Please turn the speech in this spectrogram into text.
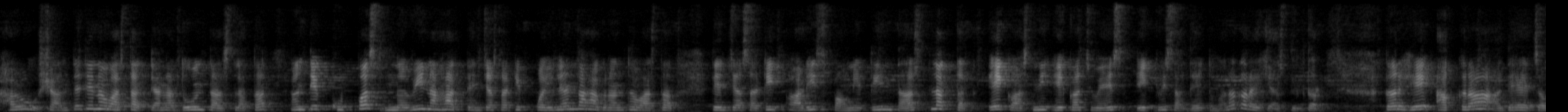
हळू शांततेनं वाचतात त्यांना दोन तास लागतात. आणि ते खूपच नवीन आहात. त्यांच्यासाठी पहिल्यांदा हा ग्रंथ वाचतात. त्यांच्यासाठी अडीच पावणे तीन तास लागतात. एक आसनी एकाच वेळेस एकवीस अध्याय तुम्हाला करायचे असतील तर. तर हे अकरा अध्यायाचं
